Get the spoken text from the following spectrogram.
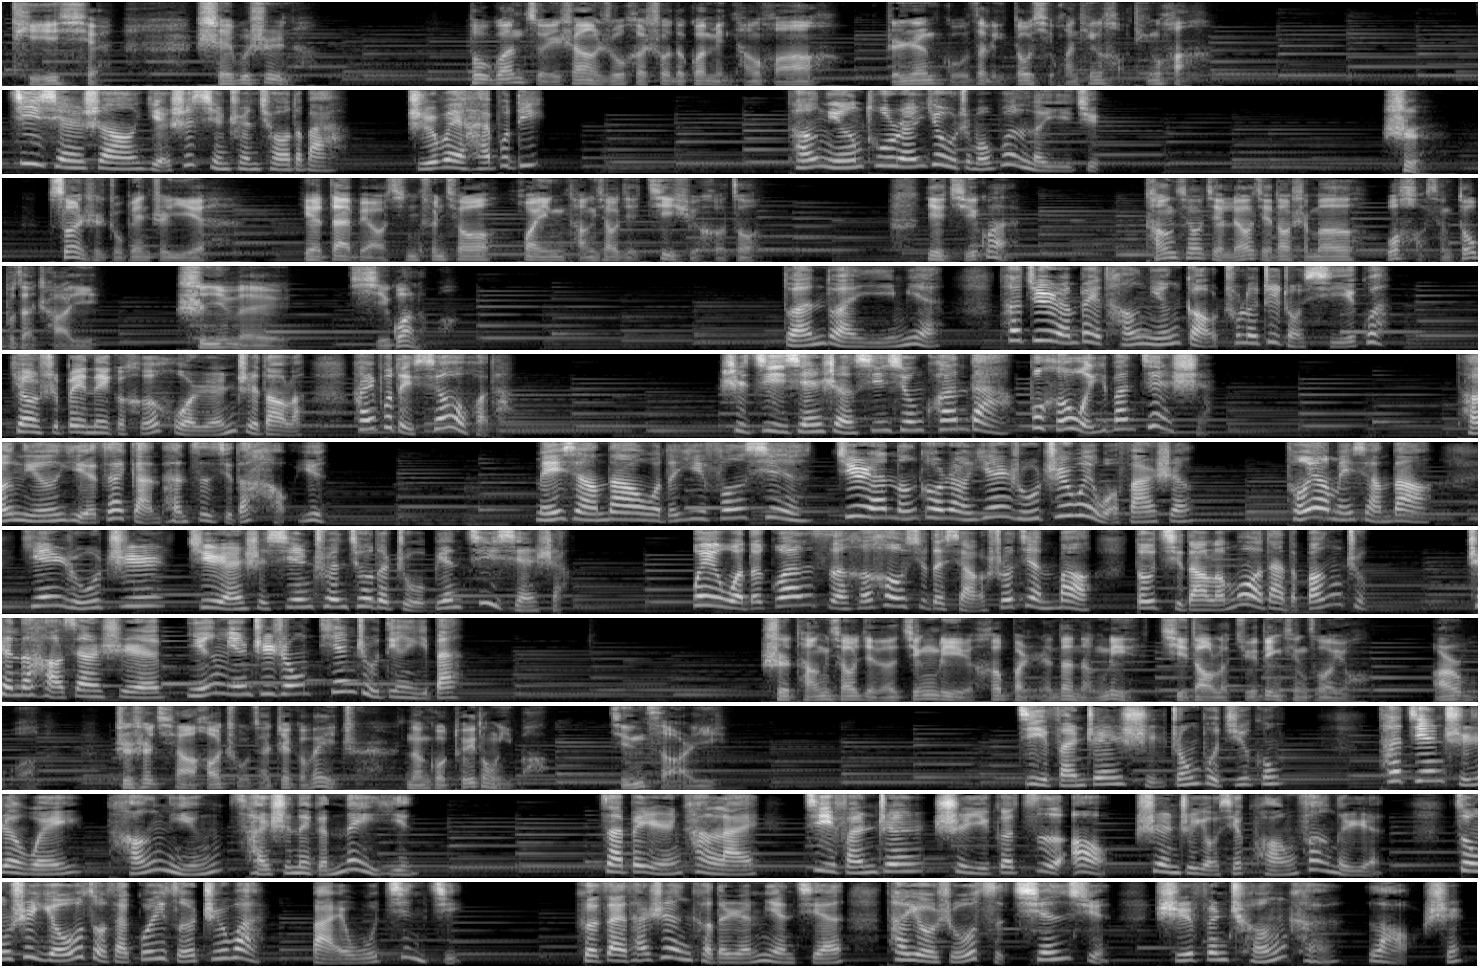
的确，谁不是呢？不管嘴上如何说的冠冕堂皇，人人骨子里都喜欢听好听话。季先生也是新春秋的吧？职位还不低。唐宁突然又这么问了一句：“是，算是主编之一，也代表新春秋欢迎唐小姐继续合作。也奇怪，唐小姐了解到什么，我好像都不再诧异，是因为习惯了吗？短短一面，他居然被唐宁搞出了这种习惯，要是被那个合伙人知道了，还不得笑话他？是季先生心胸宽大，不和我一般见识。唐宁也在感叹自己的好运。没想到我的一封信居然能够让燕如芝为我发声，同样没想到燕如芝居然是《新春秋》的主编季先生，为我的官司和后续的小说见报都起到了莫大的帮助，真的好像是冥冥之中天注定一般。是唐小姐的经历和本人的能力起到了决定性作用，而我，只是恰好处在这个位置，能够推动一把，仅此而已。季凡真始终不居功，他坚持认为唐宁才是那个内因。在被人看来，纪凡真是一个自傲甚至有些狂放的人，总是游走在规则之外，百无禁忌。可在他认可的人面前，他又如此谦逊，十分诚恳老实。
